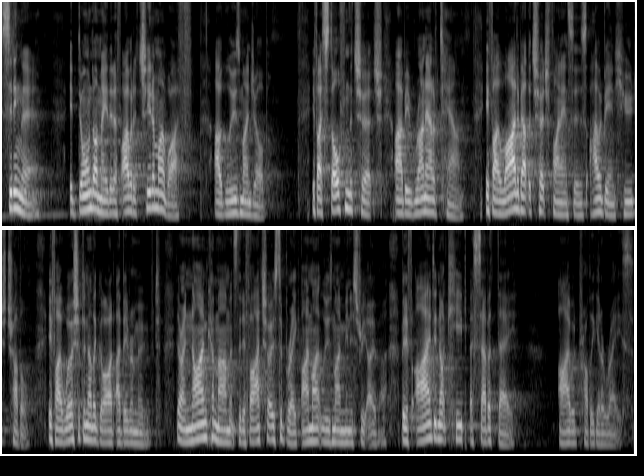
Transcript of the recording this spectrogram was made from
Sitting there, it dawned on me that if I were to cheat on my wife, I would lose my job. If I stole from the church, I'd be run out of town. If I lied about the church finances, I would be in huge trouble. If I worshipped another God, I'd be removed. There are nine commandments that if I chose to break, I might lose my ministry over. But if I did not keep a Sabbath day, I would probably get a raise.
